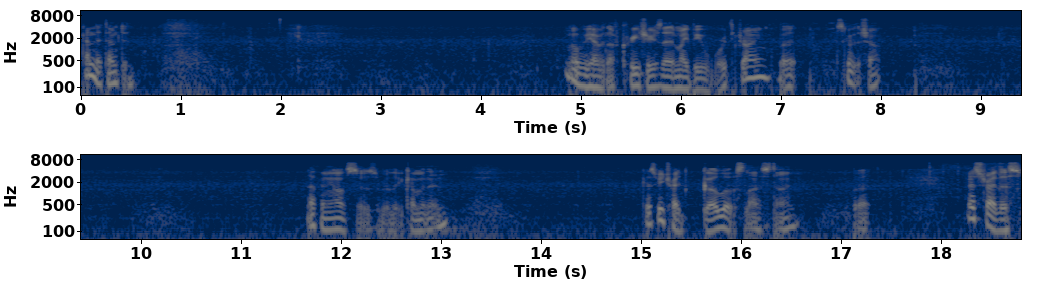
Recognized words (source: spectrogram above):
Kind of tempted. I don't know if we have enough creatures that it might be worth trying, but let's give it a shot. Nothing else is really coming in. Guess we tried Golos last time, but let's try this.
